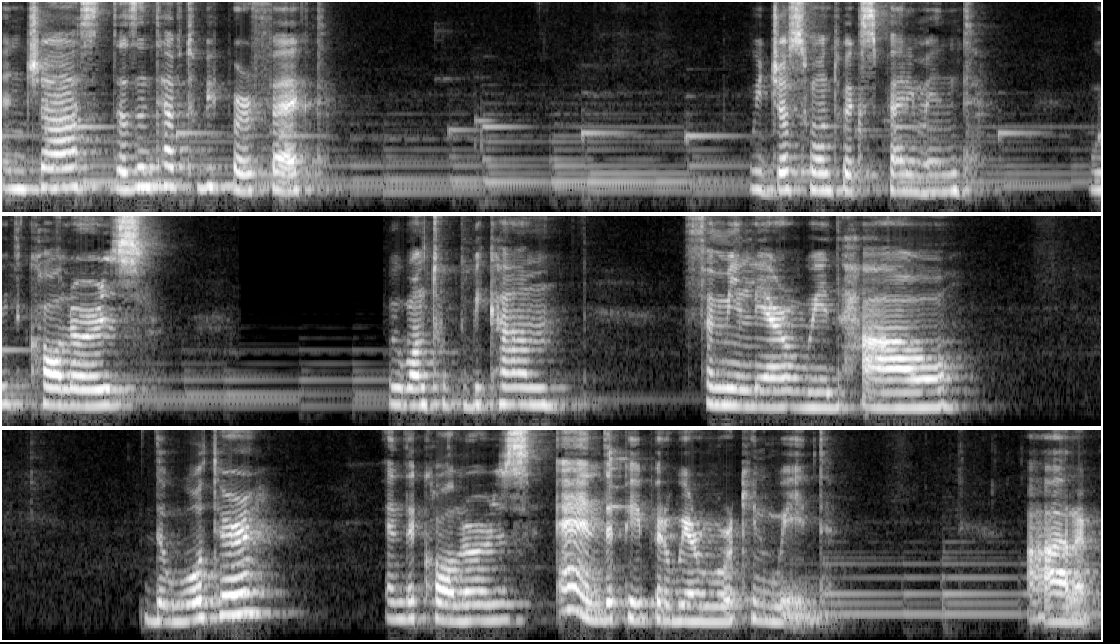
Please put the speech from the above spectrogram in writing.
And just doesn't have to be perfect. We just want to experiment with colors we want to become familiar with how the water and the colors and the paper we are working with are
